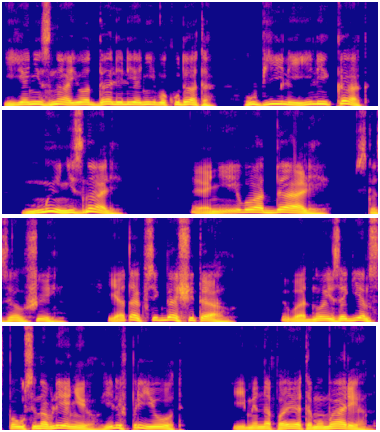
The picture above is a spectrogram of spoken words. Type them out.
И я не знаю, отдали ли они его куда-то, убили или как. Мы не знали. Они его отдали, сказал Шейн. Я так всегда считал. В одно из агентств по усыновлению или в приют. Именно поэтому, Мариан,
